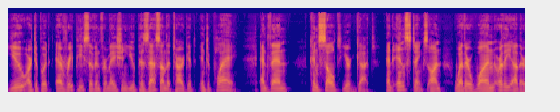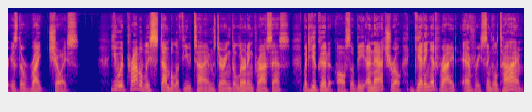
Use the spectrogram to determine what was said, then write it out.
You are to put every piece of information you possess on the target into play, and then consult your gut and instincts on whether one or the other is the right choice. You would probably stumble a few times during the learning process, but you could also be a natural, getting it right every single time.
